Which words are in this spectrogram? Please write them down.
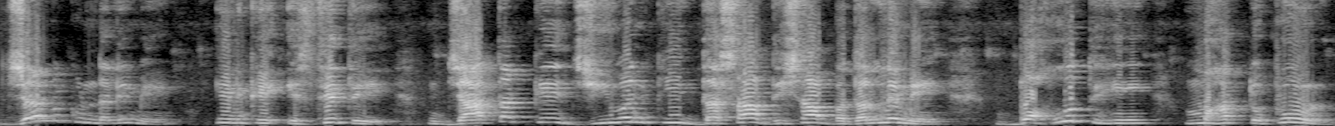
जन्म कुंडली में इनकी स्थिति जातक के जीवन की दशा दिशा बदलने में बहुत ही महत्वपूर्ण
